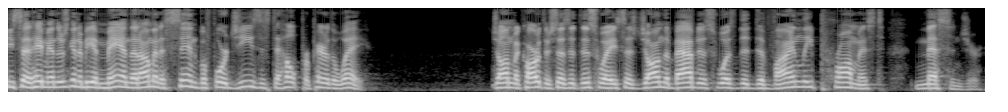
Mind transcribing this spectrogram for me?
He said, Hey, man, there's going to be a man that I'm going to send before Jesus to help prepare the way. John MacArthur says it this way He says, John the Baptist was the divinely promised messenger.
